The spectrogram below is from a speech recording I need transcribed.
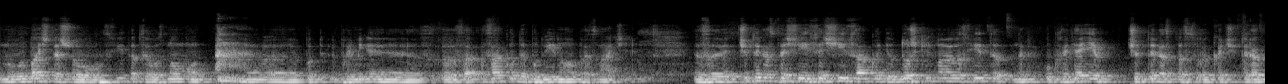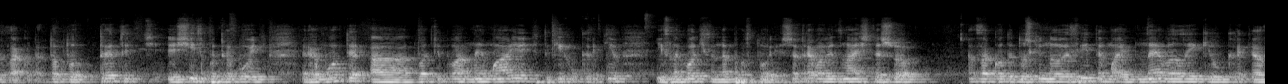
Ну, ви бачите, що освіта це в основному е, заклади подвійного призначення. З 466 закладів дошкільної освіти укриття є в 444 закладах. Тобто 36 потребують ремонту, а 22 не мають таких укриттів і знаходяться на просторі. Ще треба відзначити, що заклади дошкільної освіти мають невеликі укриття.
